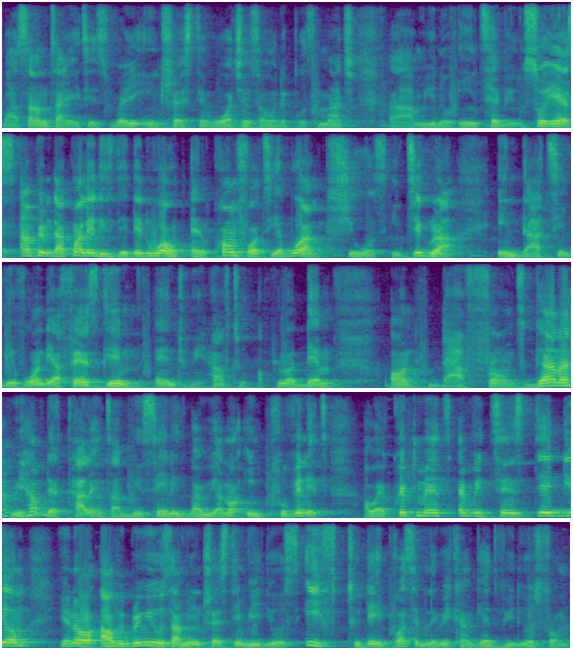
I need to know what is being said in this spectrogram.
but sometimes it is very interesting watching some of the post-match, um, you know, interviews. So yes, Ampem Darkoa ladies, they did well, and Comfort Yeboah, she was integral in that team. They've won their first game, and we have to applaud them on that front. Ghana, we have the talent, I've been saying it, but we are not improving it. Our equipment, everything, stadium, you know, I'll be bringing you some interesting videos. If today, possibly, we can get videos from,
